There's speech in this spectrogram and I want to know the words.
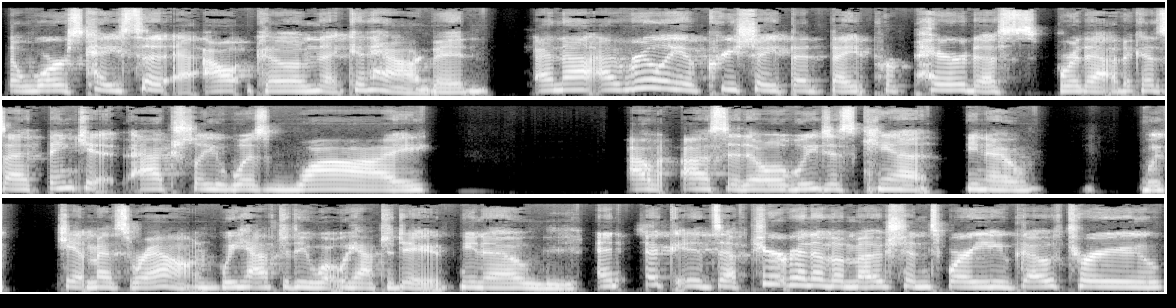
the worst case outcome that could happen. And I, I really appreciate that they prepared us for that because I think it actually was why I, I said, oh, we just can't, you know, we can't mess around. We have to do what we have to do, you know. Mm-hmm. And it's a pyramid of emotions where you go through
